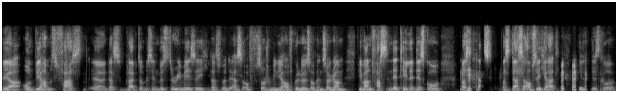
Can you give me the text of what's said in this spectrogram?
Ja, und wir haben es fast, äh, das bleibt so ein bisschen Mystery-mäßig, das wird erst auf Social Media aufgelöst, auf Instagram. Wir waren fast in der Teledisco. Was das, was das auf sich hat, Teledisco,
